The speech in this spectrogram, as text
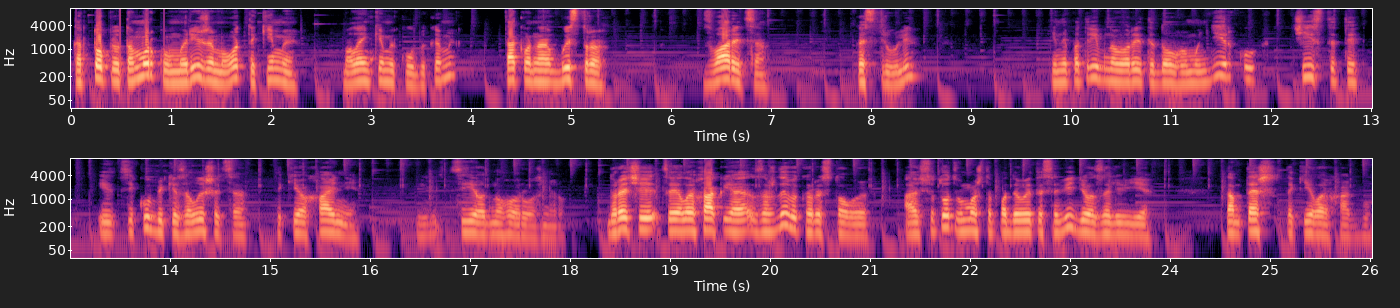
Картоплю та моркву ми ріжемо от такими маленькими кубиками. Так вона швидко звариться в кастрюлі. І не потрібно варити довго мундірку, чистити. І ці кубики залишаться такі охайні, ці одного розміру. До речі, цей лайфхак я завжди використовую. А ось тут ви можете подивитися відео з олів'є. Там теж такий лайфхак був.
